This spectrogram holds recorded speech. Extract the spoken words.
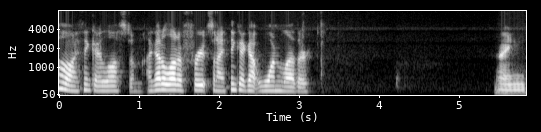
Oh, I think I lost them. I got a lot of fruits, and I think I got one leather. I,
